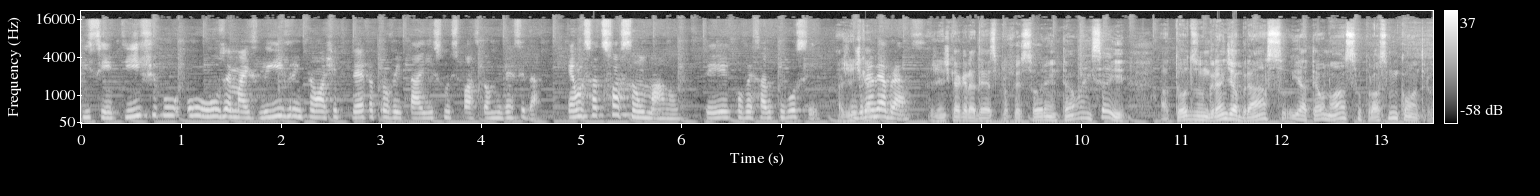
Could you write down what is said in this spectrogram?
e científico, o uso é mais livre, então a gente deve aproveitar isso no espaço da universidade. É uma satisfação, Marlon, ter conversado com você. um grande abraço. A gente que agradece, professora. Então é isso aí. A todos um grande abraço e até o nosso próximo encontro.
